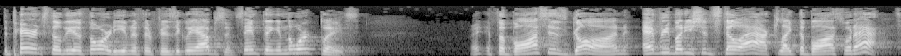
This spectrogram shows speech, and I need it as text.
The parent's still the authority, even if they're physically absent. Same thing in the workplace. Right? If the boss is gone, everybody should still act like the boss would act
